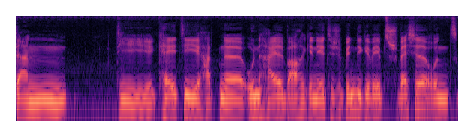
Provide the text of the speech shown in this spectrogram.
Dann die Katie hat eine unheilbare genetische Bindegewebsschwäche und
